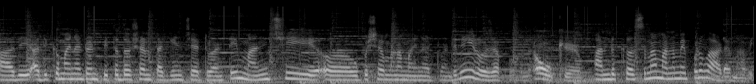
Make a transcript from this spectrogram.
అది అధికమైనటువంటి పిత్తదోషాన్ని తగ్గించేటువంటి మంచి ఉపశమనమైనటువంటిది ఈ రోజా పువ్వులు. ఓకే. అందుకోసమే మనం ఇప్పుడు వాడాము అవి.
